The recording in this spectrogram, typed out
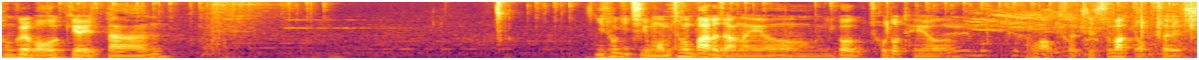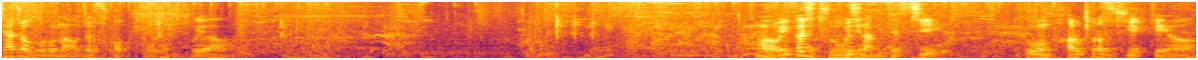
정글 먹을게요 일단. 이속이 지금 엄청 빠르잖아요. 이거 줘도 돼요. 상관없어요. 줄 수밖에 없어요. 시야적으로는 어쩔 수가 없고, 없고요. 정말 여기까지 들어오진 않겠지? 그러면 바로 끌어서 죽일게요.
